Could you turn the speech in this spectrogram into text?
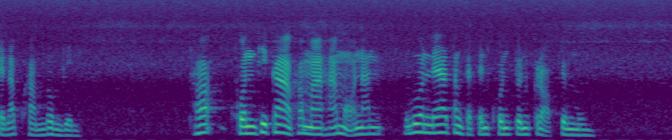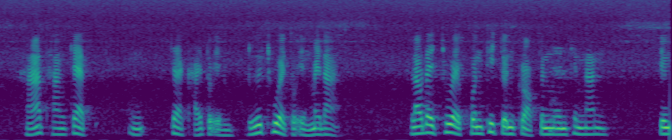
ได้รับความร่มเย็น เพราะคนที่กล้าเข้ามาหาหมอนั้น ล้วนแล้วตั้งแต่เป็นคนจนกรอบจนมุม หาทางแก้แก้ไขตัวเอง หรือช่วยตัวเองไม่ได้ เราได้ช่วยคนที่จนกรอบจนมุมเช่นนั้น จึง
